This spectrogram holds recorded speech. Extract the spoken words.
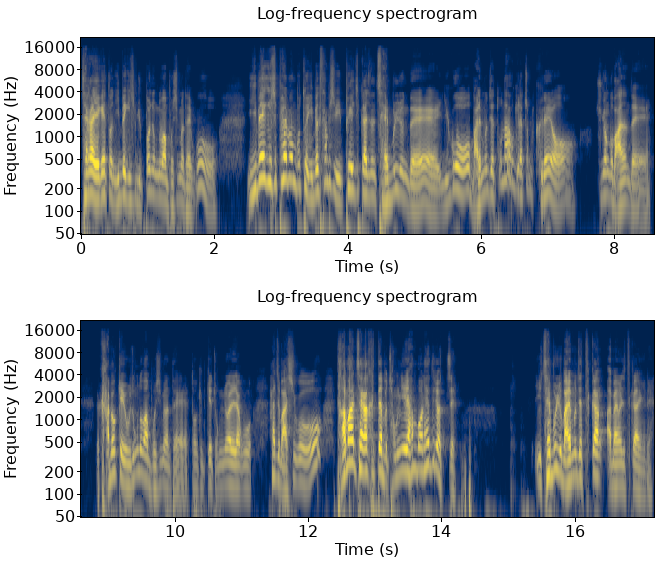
제가 얘기했던 226번 정도만 보시면 되고 228번부터 232페이지까지는 재분류인데 이거 말 문제 또 나오기가 좀 그래요. 중요한 거 많은데 가볍게 요 정도만 보시면 돼. 더 깊게 종료하려고 하지 마시고 다만 제가 그때 뭐 정리 한번 해드렸지. 이 재분류 말 문제 특강 아 말 문제 특강이래.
